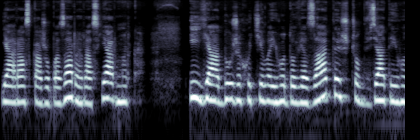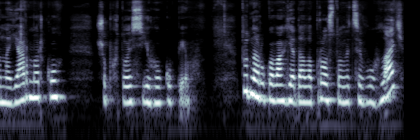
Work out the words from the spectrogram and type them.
Я раз кажу базар, раз ярмарка. І я дуже хотіла його дов'язати, щоб взяти його на ярмарку, щоб хтось його купив. Тут на рукавах я дала просто лицеву гладь,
